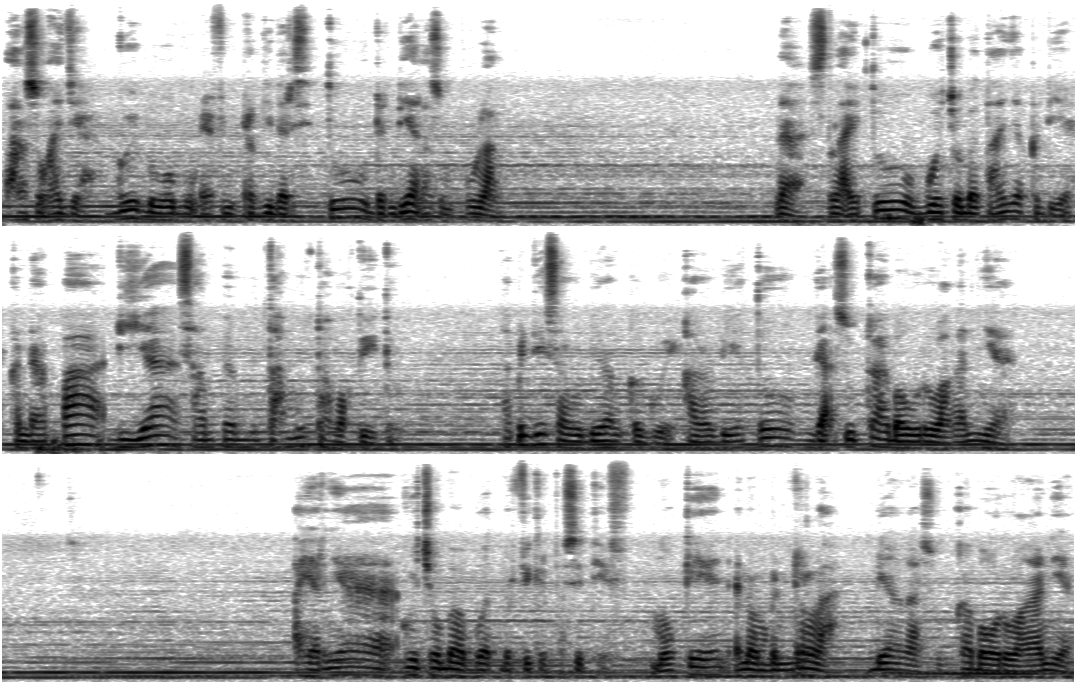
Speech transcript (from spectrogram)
Langsung aja, gue bawa Bung Evan pergi dari situ dan dia langsung pulang. Nah setelah itu gue coba tanya ke dia Kenapa dia sampai muntah-muntah waktu itu tapi dia selalu bilang ke gue kalau dia tuh gak suka bau ruangannya. Akhirnya gue coba buat berpikir positif. Mungkin emang bener lah dia gak suka bau ruangannya.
